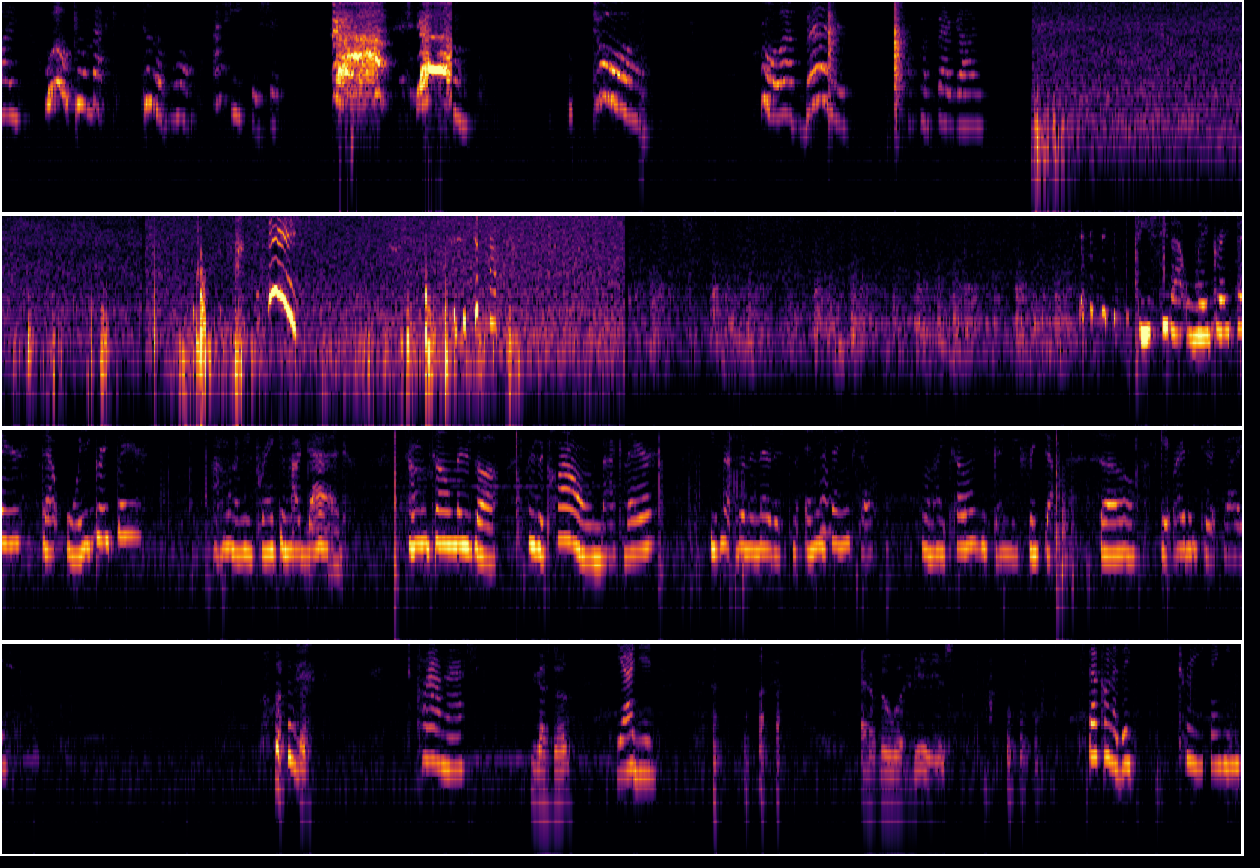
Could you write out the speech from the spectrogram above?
guys, welcome back to the vlog. I hate this shirt. Ah! Yeah! Oh, that's better. That's much better, guys. Hey! Do you see that wig right there? That wig right there? I'm gonna be pranking my dad. Someone tell him there's a there's a clown back there. He's not gonna notice anything, so when I tell him, he's gonna be freaked out. So let's get right into it, guys. What is it? It's a clown mask. You guys do it? Yeah, I did. I don't know what it is. Stuck on a big tree thingy.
